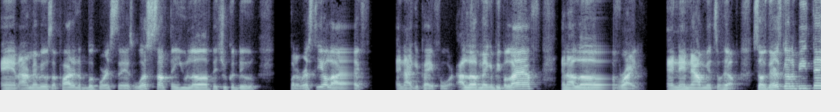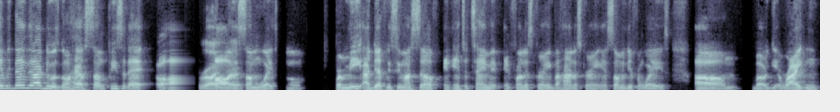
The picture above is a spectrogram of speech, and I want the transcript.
And I remember it was a part of the book where it says, What's something you love that you could do for the rest of your life and not get paid for it? I love making people laugh and I hmm. love writing. And then now mental health. So there's gonna be th- everything that I do is gonna have some piece of that or all, right, all right. in some way. So for me, I definitely see myself in entertainment, in front of the screen, behind the screen, in so many different ways. Um, but again, writing,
